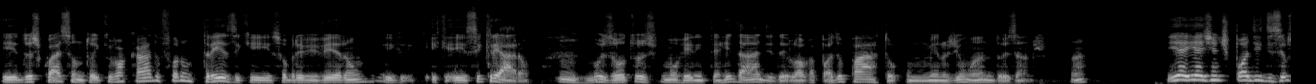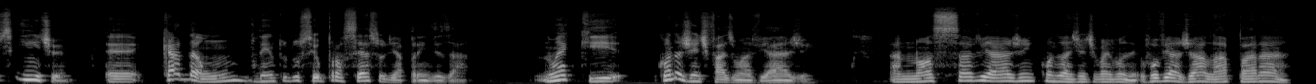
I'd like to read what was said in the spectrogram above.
e dos quais, se eu não estou equivocado, foram 13 que sobreviveram e, e- e se criaram. Uhum. Os outros morreram em tenra idade, de- logo após o parto, com menos de um ano, dois anos. né? E aí a gente pode dizer o seguinte: é, cada um dentro do seu processo de aprendizado. Não é que quando a gente faz uma viagem, a nossa viagem, quando a gente vai, eu vou viajar lá para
